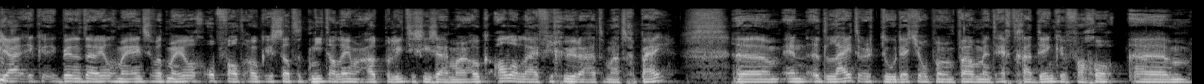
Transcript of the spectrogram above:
Ja, ik, ik ben het daar heel erg mee eens. Wat me heel erg opvalt ook is dat het niet alleen maar oud-politici zijn... maar ook allerlei figuren uit de maatschappij. Um, en het leidt ertoe dat je op een bepaald moment echt gaat denken van... goh, um,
